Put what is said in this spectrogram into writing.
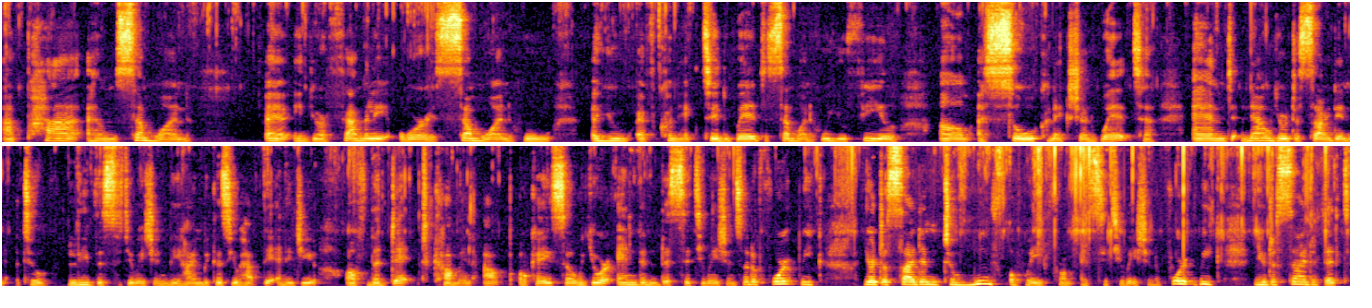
a pa- um, someone uh, in your family or someone who you have connected with, someone who you feel um, a soul connection with, and now you're deciding to leave the situation behind because you have the energy of the debt coming up okay? So you're ending this situation. So the fourth week you're deciding to move away from a situation. The fourth week you decided that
